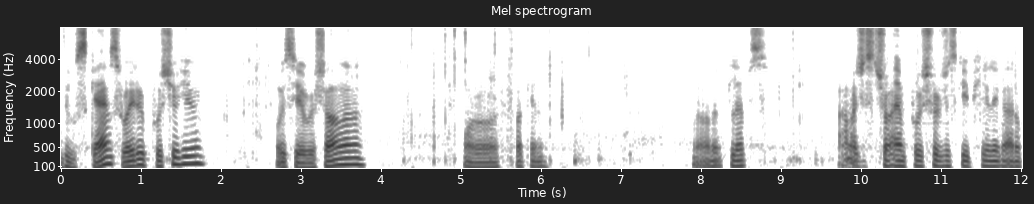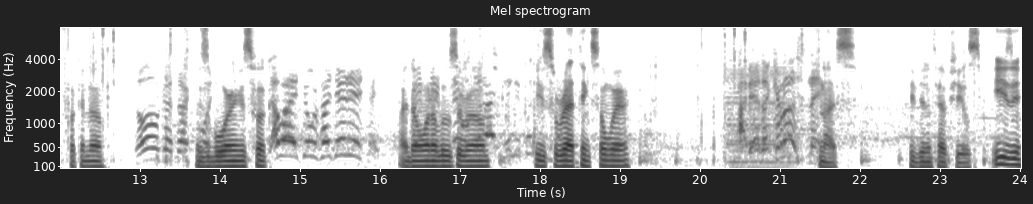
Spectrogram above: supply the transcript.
Do scavs raider push you here? We see a Reshala or fucking the other plebs. I'ma just try and push her, just keep healing. I don't fucking know. It's boring as fuck. I don't wanna lose a round. He's ratting somewhere. Nice. He didn't have heals. Easy.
